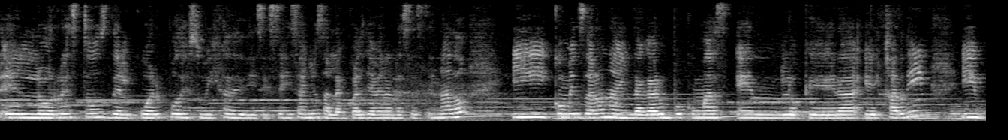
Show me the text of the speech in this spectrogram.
eh, los restos del cuerpo de su hija de 16 años a la cual ya habían asesinado y comenzaron a indagar un poco más en lo que era el jardín y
